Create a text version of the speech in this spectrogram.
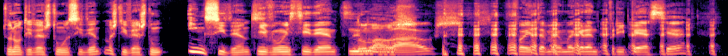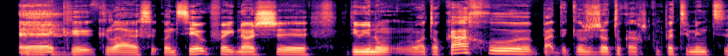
Tu não tiveste um acidente, mas tiveste um incidente. Tive um incidente No no, Laos. Laos, foi também uma grande peripécia eh, que, que lá aconteceu, que foi que nós eh, eu ia num, num autocarro, pá, daqueles autocarros completamente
